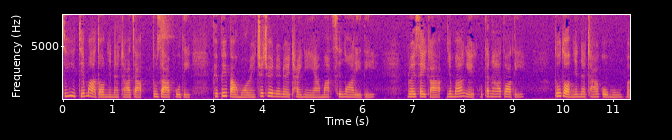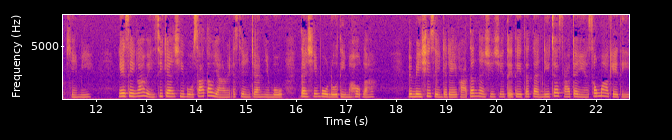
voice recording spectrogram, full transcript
ကြီးတင်းမာသောမျက်နှာထားကြောင့်သူစားဖိုးသည် ဖေဖေပေါင်မော်တွင်ချွတ်ချွတ်နွဲ့နွဲ့ထိုင်နေရမှဆင်းသွားလေသည်နှွဲစိတ်ကညမငယ်ကိုတနာသွားသည်သို့တော်မျက်နှာထားကိုမူမပြင်မီငယ်စဉ်ကပင်စီကံရှိဖို့စားတော့ရာတွင်အစဉ်တန်းမြင်ဖို့တန်ရှင်းဖို့လိုသည်မဟုတ်လားမေမေရှိစဉ်ကတည်းကတန်တန်ရှင်းရှင်းတေးသေးတတ်တတ်နေတတ်စားတတ်ရင်ဆုံးမခဲ့သည်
